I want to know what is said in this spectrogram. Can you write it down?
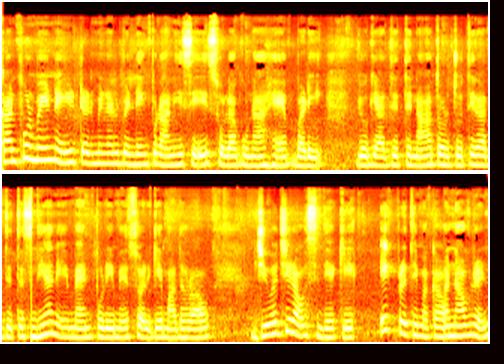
कानपुर में नई टर्मिनल बिल्डिंग पुरानी से 16 गुना है बड़ी। योगी आदित्यनाथ और ज्योतिरादित्य सिंधिया ने मैनपुरी में स्वर्गीय माधवराव जीवाजी राव सिंधिया की एक प्रतिमा का अनावरण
